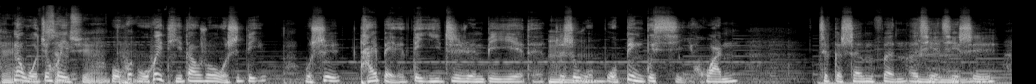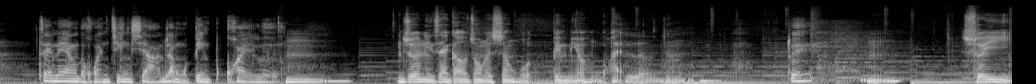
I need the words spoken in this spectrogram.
对那我就会我会我会提到说我是第我是台北的第一志愿毕业的，嗯只是我我并不喜欢这个身份，而且其实，在那样的环境下，让我并不快乐。嗯，你说你在高中的生活并没有很快乐，这样。对，嗯，所以，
